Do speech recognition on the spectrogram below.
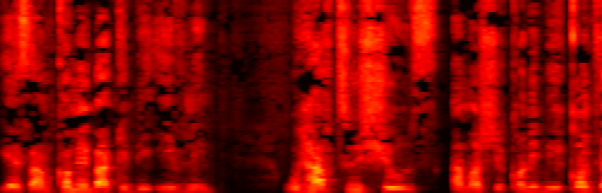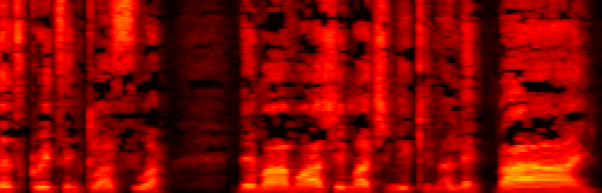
Yes i'm coming back in the evening. We have two shows. A máa ṣe kan níbi content creating class wa. Then máa máa ṣe matchmaking lálẹ́. Bye.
